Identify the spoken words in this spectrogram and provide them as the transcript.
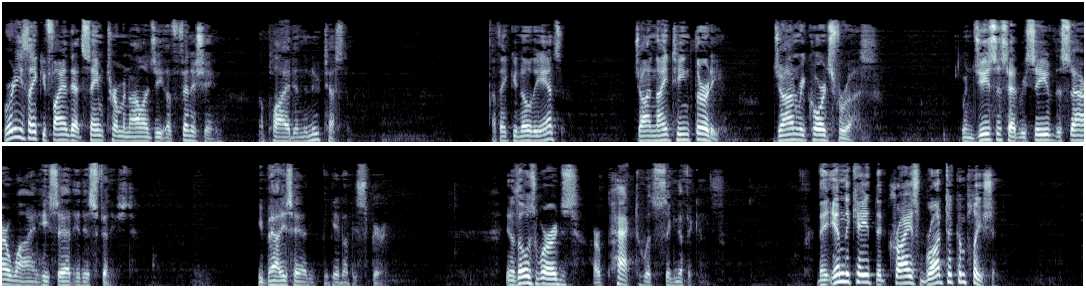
Where do you think you find that same terminology of finishing applied in the New Testament? I think you know the answer. John 19:30. John records for us. When Jesus had received the sour wine, he said, "It is finished." He bowed his head, he gave up his spirit. You know, those words are packed with significance. They indicate that Christ brought to completion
